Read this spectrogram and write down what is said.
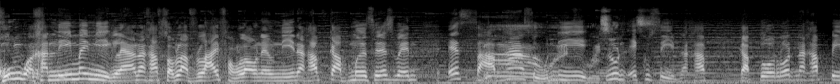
คุ้มกว่าคันนี้ไม่มีอีกแล้วนะครับสำหรับไลฟ์ของเราในวันนี้นะครับ กับ Mercedes-Benz S350D รุ่น Exclusive นะครับ กับตัวรถนะครับปี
